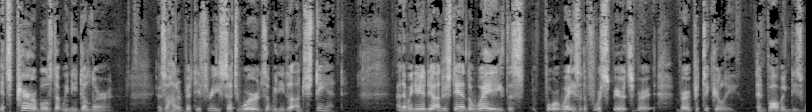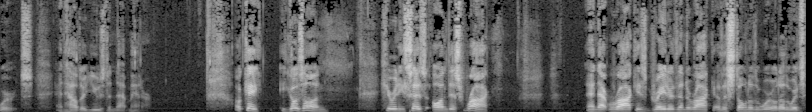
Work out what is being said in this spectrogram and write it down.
It's parables that we need to learn. There's 153 such words that we need to understand. And then we need to understand the ways, the four ways of the four spirits, very, very particularly involving these words and how they're used in that manner. Okay, he goes on here and he says, On this rock, and that rock is greater than the rock of the stone of the world. In other words,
